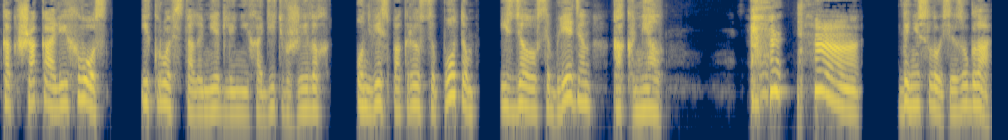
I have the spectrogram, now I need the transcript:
как шакалий хвост, и кровь стала медленнее ходить в жилах. Он весь покрылся потом и сделался бледен, как мел. донеслось из угла,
